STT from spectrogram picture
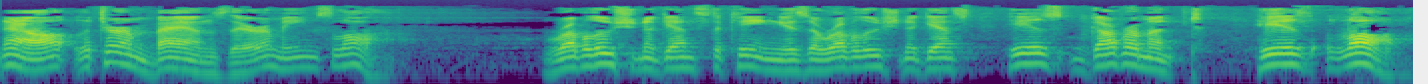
Now, the term bands there means law. Revolution against a king is a revolution against his government, his law.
